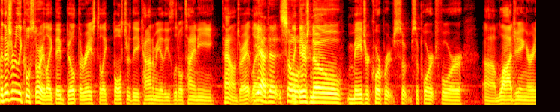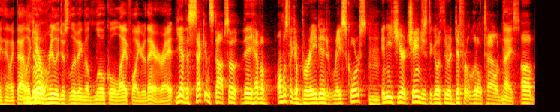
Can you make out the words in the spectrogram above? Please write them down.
and there's a really cool story. Like they built the race to like bolster the economy of these little tiny towns, right? Like, yeah, the so like there's no major corporate su- support for um, lodging or anything like that. Like you're really just living the local life while you're there, right? yeah the second stop. So they have a almost like a braided race course, and each year it changes to go through a different little town. Mm-hmm. Nice. Um,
